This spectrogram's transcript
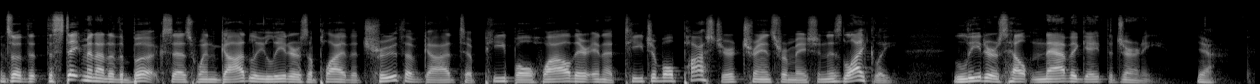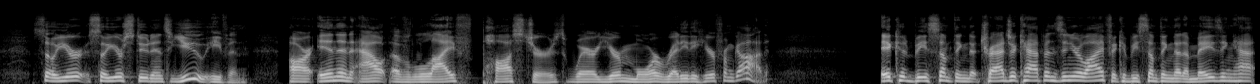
And so the, the statement out of the book says when godly leaders apply the truth of God to people while they're in a teachable posture, transformation is likely. Leaders help navigate the journey. Yeah. So your so your students, you even are in and out of life postures where you're more ready to hear from God. It could be something that tragic happens in your life. It could be something that amazing ha-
